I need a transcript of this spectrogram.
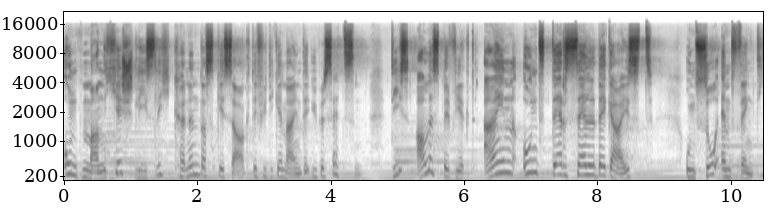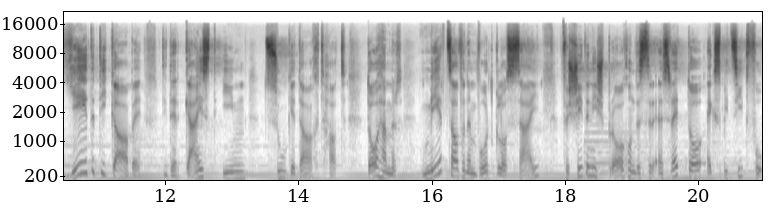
und manche schließlich können das Gesagte für die Gemeinde übersetzen. Dies alles bewirkt ein und derselbe Geist und so empfängt jeder die Gabe, die der Geist ihm zugedacht hat. Da haben wir Mehrzahl von dem Wort Glossai, verschiedene Sprachen und es, es redet hier explizit von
